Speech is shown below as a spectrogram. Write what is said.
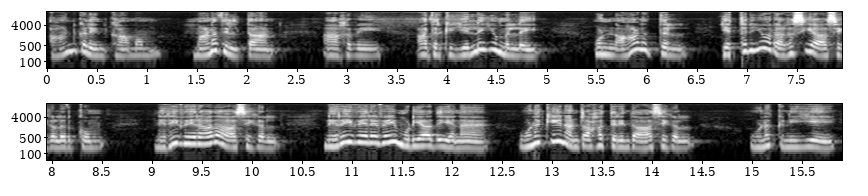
ஆண்களின் காமம் மனதில்தான். ஆகவே அதற்கு எல்லையும் இல்லை. உன் ஆழத்தில் எத்தனையோ ரகசிய ஆசைகள் இருக்கும். நிறைவேறாத ஆசைகள் நிறைவேறவே முடியாது என உனக்கே நன்றாக தெரிந்த ஆசைகள். உனக்கு நீயே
